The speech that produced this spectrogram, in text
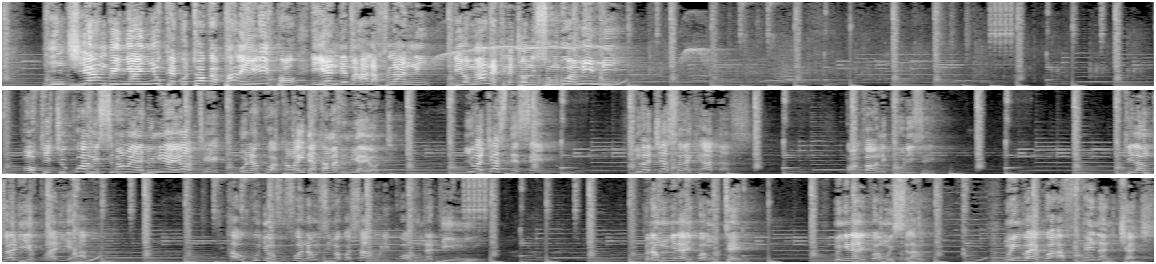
nchi yangu inyanyuke kutoka pale ilipo iende mahala fulani. Ndiyo maana kinachonisumbua mimi ukichukua misimamo ya dunia yote unakuwa kawaida kama dunia yote. You are just the same. You are just like others. Kwa mfano nikuulize. Kila mtu aliye aliye hapa haukuja ufufuo na uzima kwa sababu ulikuwa huna dini. Kuna mwingine alikuwa mluteri. Mwingine alikuwa mwislamu mwingine alikuwa africa Inland church.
